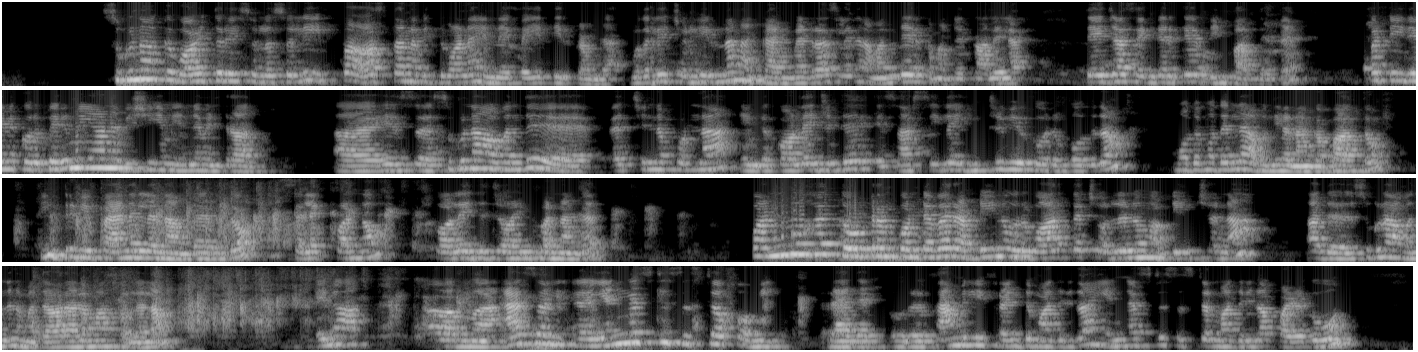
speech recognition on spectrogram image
சுகுணாக்கு வாழ்த்துறை சொல்ல சொல்லி இப்ப ஆஸ்தான வித்வானா என்னை பெயர்த்திருக்காங்க. முதல்ல சொல்லியிருந்தா நான் க- மெட்ராஸ்ல இருந்து நான் வந்தே இருக்க மாட்டேன் காலையில. தேஜாஸ் எங்க இருக்கு அப்படின்னு பார்த்துருக்கேன். பட் இது எனக்கு ஒரு பெருமையான விஷயம் என்னவென்றால் சுகுணா வந்து சின்ன பொண்ணா எங்க காலேஜுக்கு எஸ்ஆர்சியில இன்டர்வியூக்கு வரும்போது தான் முத முதல்ல அவங்கள நாங்க பார்த்தோம். இன்டர்வியூ பேனல்ல நாங்க இருந்தோம். செலக்ட் பண்ணோம். காலேஜ் ஜாயின் பண்ணாங்க. பன்முக தோற்றம் கொண்டவர் அப்படின்னு ஒரு வார்த்தை சொல்லணும் அப்படின்னு சொன்னா அது சுகுணா வந்து நம்ம தாராளமா சொல்லலாம். ஏன்னா as an youngest sister for me rather ஒரு ஃபேமிலி ஃப்ரெண்ட் மாதிரி தான் யங்கஸ்ட் சிஸ்டர் மாதிரி தான் பழகுவோம்.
